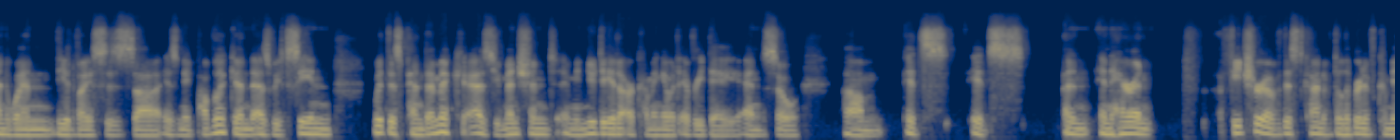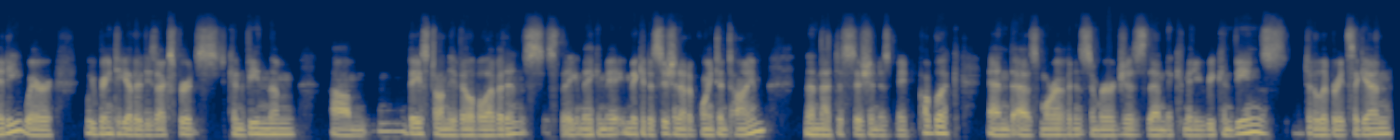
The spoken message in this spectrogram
and when the advice is uh, is made public. And as we've seen with this pandemic, as you mentioned, I mean, new data are coming out every day, and so um, it's it's an inherent feature of this kind of deliberative committee where we bring together these experts, convene them um, based on the available evidence, so they, they can make, make a decision at a point in time. Then that decision is made public, and as more evidence emerges, then the committee reconvenes, deliberates again,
